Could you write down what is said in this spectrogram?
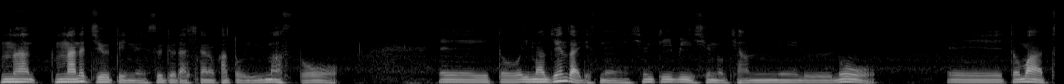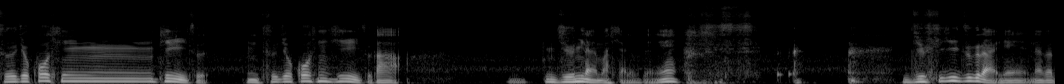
な、なんで10っていうね、数字を出したのかと言いますと、えーと、今現在ですね、春 TV 春のチャンネルの、えーと、まあ、通常更新シリーズ、通常更新シリーズが、10になりましたということでね。10シリーズぐらいね、なんか、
